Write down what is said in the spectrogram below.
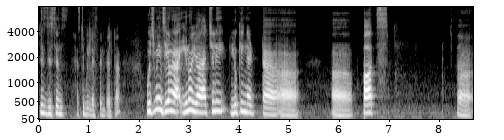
This distance has to be less than delta which means you know you know you are actually looking at uh, uh, uh, paths uh,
